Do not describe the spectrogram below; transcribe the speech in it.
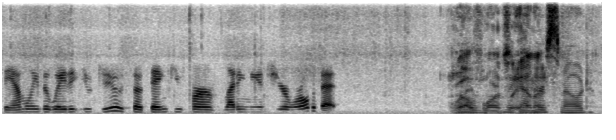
family the way that you do. So, thank you for letting me into your world a bit. Well, Florence we Anna, snowed.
